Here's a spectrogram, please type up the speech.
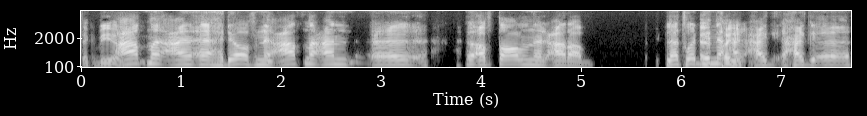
تكبير. عطنا عن اهدافنا عطنا عن آه، ابطالنا العرب. لا تودينا طيب. حق حق آه،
